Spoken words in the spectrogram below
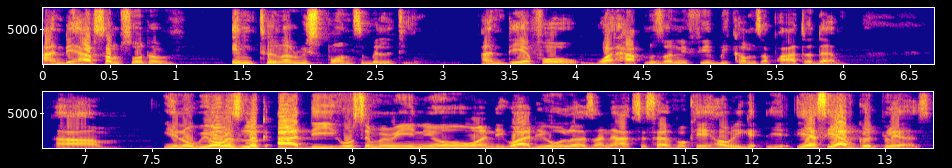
and they have some sort of internal responsibility, and therefore what happens on the field becomes a part of them. Um, you know, we always look at the Jose Mourinho and the Guardiolas and ask ourselves, okay, how do you get? Yes, you have good players,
